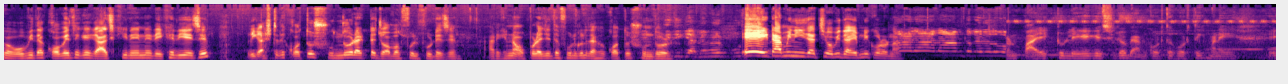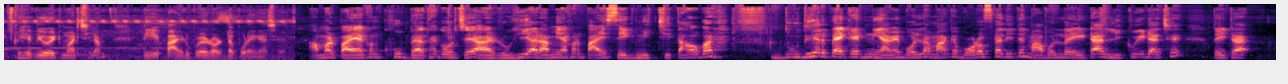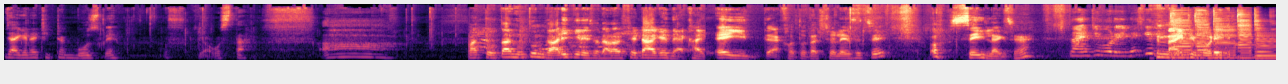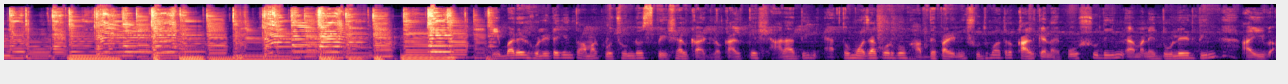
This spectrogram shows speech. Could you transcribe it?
তো অভিদা কবে থেকে গাছ কিনে এনে রেখে দিয়েছে? এই গাছটাতে কত সুন্দর একটা জবা ফুল ফুটেছে। আর এখানে অপরাজিতা ফুলগুলো দেখো কত সুন্দর। এ এটা আমি নিয়ে যাচ্ছি অভিদা এমনি করো না। কারণ পায়ে একটু লেগে গেছিল ব্যায়াম করতে করতেই মানে একটু হেভি ওয়েট মারছিলাম দিয়ে পায়ের উপরে রডটা পড়ে গেছে। আমার পায়ে এখন খুব ব্যথা করছে আর রুহি আর আমি এখন পায়ে সেক নিচ্ছি তাও আবার দুধের প্যাকেট নিয়ে। আমি বললাম মাকে বরফটা দিতে। মা বলল এটা লিকুইড আছে তো এটা জায়গাটা ঠিকঠাক বসবে। উফ, কি অবস্থা। আহ আমার তোতা নতুন গাড়ি কিনেছে দাঁড়াও সেটা আগে দেখাই। এই দেখো তোতা চলে এসেছে। ও সেই লাগছে হ্যাঁ? নাইটি পরেই নাকি? নাইটি এবারের হোলিটা কিন্তু আমার প্রচণ্ড স্পেশাল কাটলো। কালকে সারা দিন এত মজা করব ভাবতে পারিনি, শুধুমাত্র কালকে নয়, পরশু দিন মানে দোলের দিন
